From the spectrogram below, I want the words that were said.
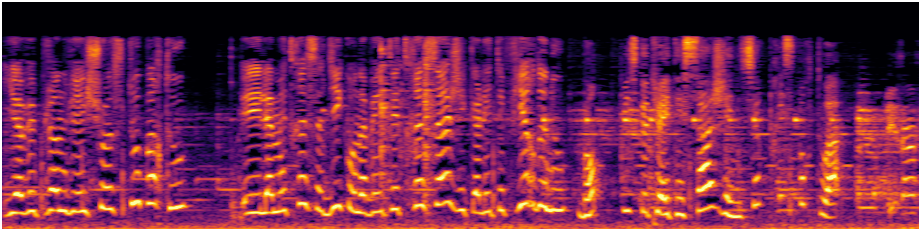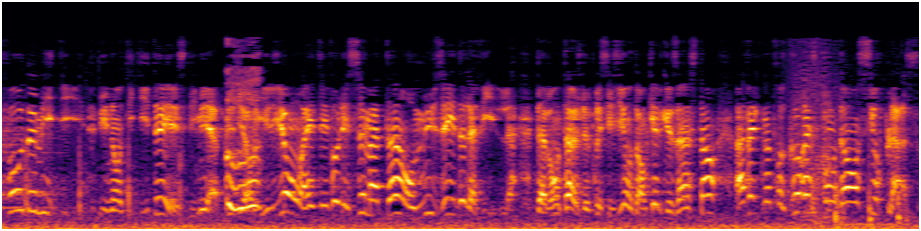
Il y avait plein de vieilles choses tout partout. Et la maîtresse a dit qu'on avait été très sages et qu'elle était fière de nous. Bon, puisque tu as été sage, j'ai une surprise pour toi. Les infos de midi. Une antiquité estimée à plusieurs millions a été volée ce matin au musée de la ville. Davantage de précisions dans quelques instants avec notre correspondant sur place.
